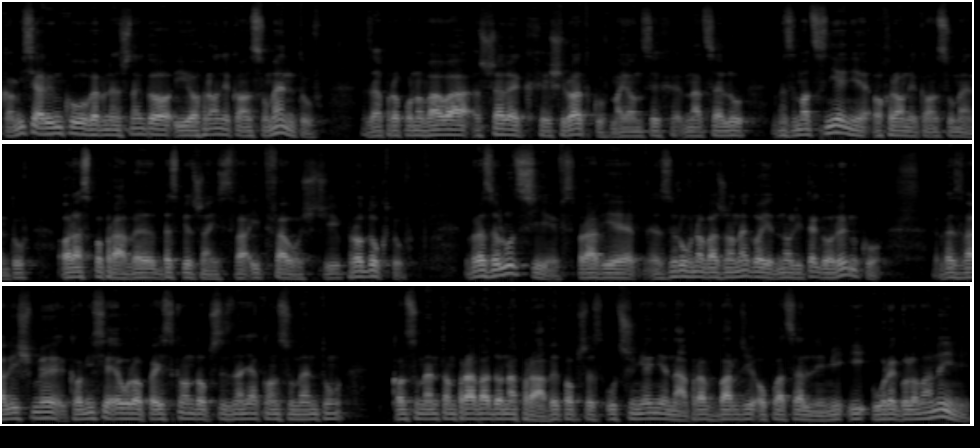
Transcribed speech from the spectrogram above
Komisja Rynku Wewnętrznego i Ochrony Konsumentów zaproponowała szereg środków mających na celu wzmocnienie ochrony konsumentów oraz poprawę bezpieczeństwa i trwałości produktów. W rezolucji w sprawie zrównoważonego jednolitego rynku wezwaliśmy Komisję Europejską do przyznania konsumentom, konsumentom prawa do naprawy poprzez uczynienie napraw bardziej opłacalnymi i uregulowanymi.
